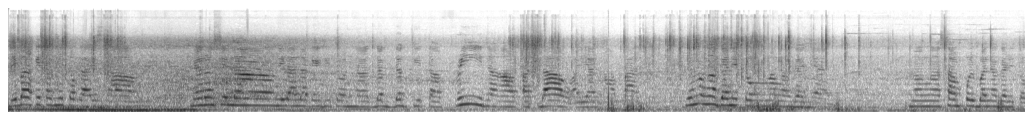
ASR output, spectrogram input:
Di ba kita nito guys, um, meron silang nilalagay dito na dagdag kita free na apat daw. Ayan, apat. Yung mga ganitong mga ganyan. Mga sample ba na ganito?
